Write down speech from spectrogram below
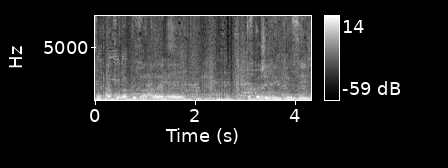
Ce quartier représente euh, tout ce que j'ai vécu aussi.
